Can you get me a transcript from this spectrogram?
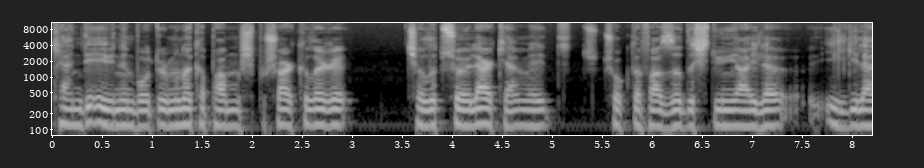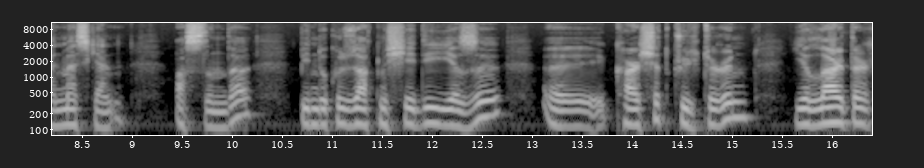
kendi evinin bodrumuna kapanmış bu şarkıları çalıp söylerken ve çok da fazla dış dünyayla ilgilenmezken aslında 1967 yazı karşıt kültürün yıllardır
